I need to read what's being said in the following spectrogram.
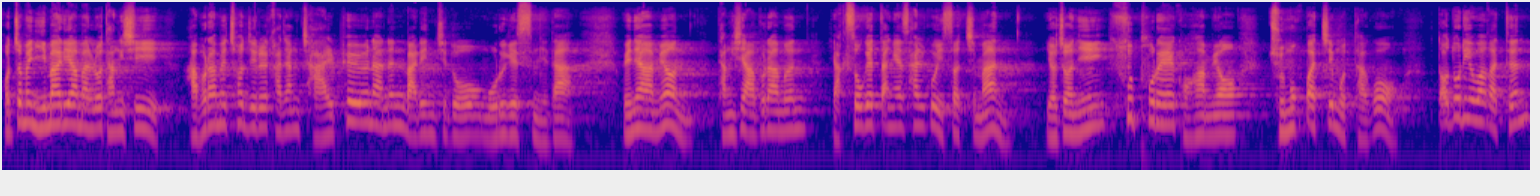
어쩌면 이 말이야말로 당시 아브라함의 처지를 가장 잘 표현하는 말인지도 모르겠습니다. 왜냐하면 당시 아브라함은 약속의 땅에 살고 있었지만 여전히 수풀에 거하며 주목받지 못하고 떠돌이와 같은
